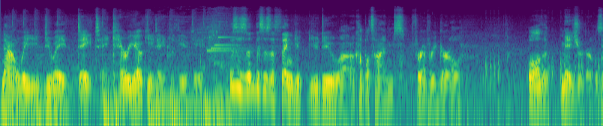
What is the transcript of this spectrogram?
Now we do a date, a karaoke date with Yuki. This is a, this is a thing you, you do uh, a couple times for every girl. Well, the major girls.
